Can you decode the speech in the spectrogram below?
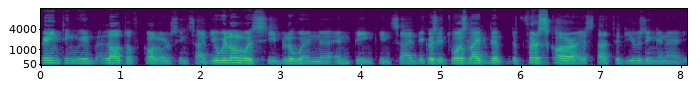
painting with a lot of colors inside, you will always see blue and uh, and pink inside because it was like the the first color I started using, and I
